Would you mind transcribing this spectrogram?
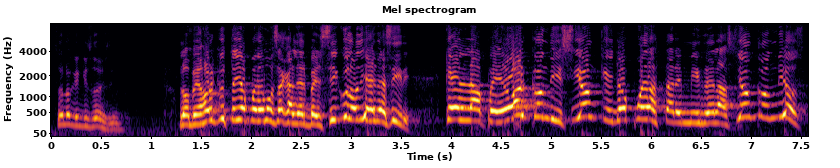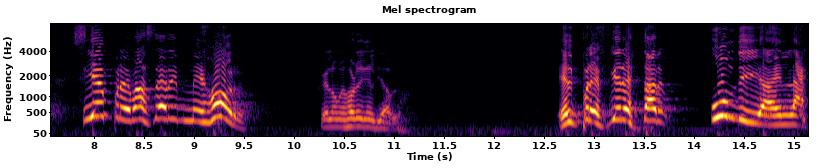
Eso es lo que quiso decir. Lo mejor que usted y podemos sacar del versículo 10 es decir, que en la peor condición que yo pueda estar en mi relación con Dios, siempre va a ser mejor que lo mejor en el diablo. Él prefiere estar un día en la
